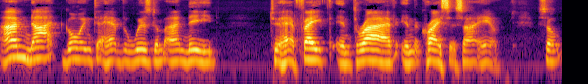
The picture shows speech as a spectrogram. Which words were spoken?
I'm not going to have the wisdom I need to have faith and thrive in the crisis I am. So,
